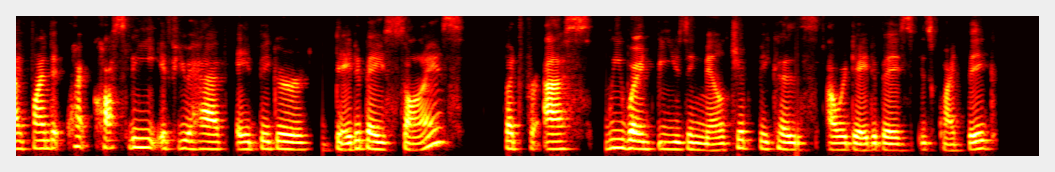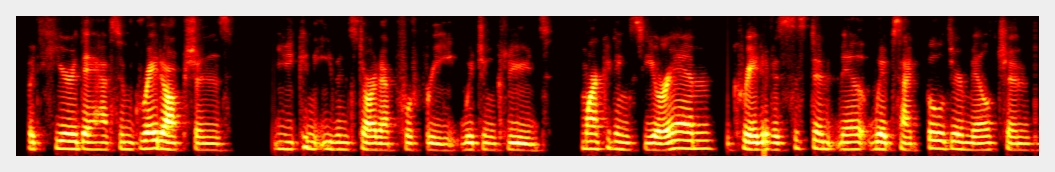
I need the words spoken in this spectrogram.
I find it quite costly if you have a bigger database size. But for us, we won't be using MailChimp because our database is quite big. But here they have some great options. You can even start up for free, which includes marketing CRM, creative assistant, mail, website builder, MailChimp,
